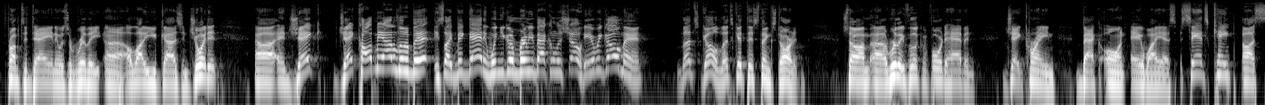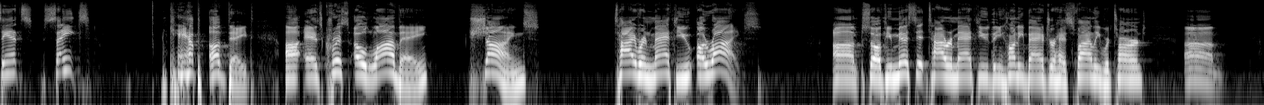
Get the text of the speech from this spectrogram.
from today, and it was a really uh, a lot of you guys enjoyed it. Uh, and Jake, Jake called me out a little bit. He's like, "Big Daddy, when you going to bring me back on the show? Here we go, man. Let's go. Let's get this thing started." So I'm uh, really looking forward to having Jake Crane back on AYS. Saints camp, uh, Saints Saints camp update uh, as Chris Olave shines. Tyrann Mathieu arrives. Um, so if you missed it, Tyrann Mathieu, the Honey Badger, has finally returned. Um,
